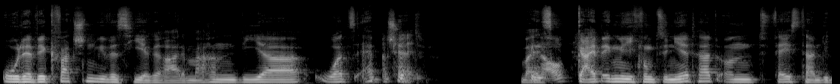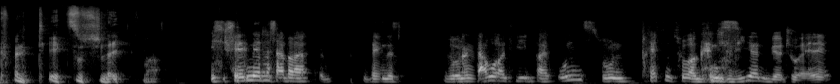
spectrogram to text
Oder wir quatschen, wie wir es hier gerade machen, via WhatsApp-Chat. Weil Genau. Skype irgendwie nicht funktioniert hat und FaceTime die Qualität so schlecht war. Ich stelle mir das aber, wenn es so lange dauert wie bei uns, so ein Treffen zu organisieren virtuell,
